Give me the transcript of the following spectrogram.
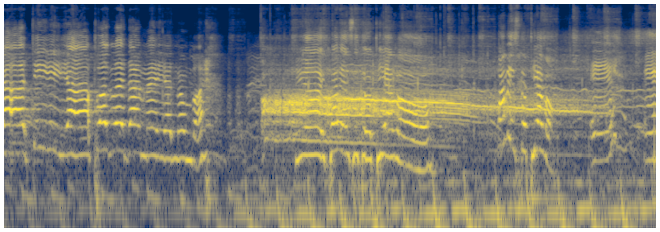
ja, ti ja, pogledaj me jednom bar Jaj, kome si to pjevao? Kome si to pjevao? E, E,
